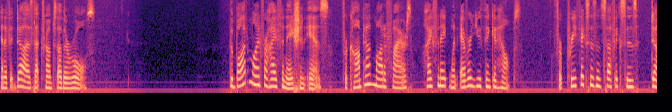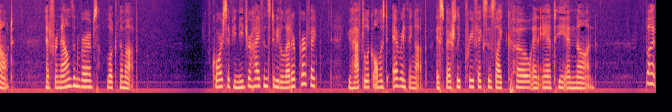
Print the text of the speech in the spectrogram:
and if it does, that trumps other rules. The bottom line for hyphenation is for compound modifiers, hyphenate whenever you think it helps. For prefixes and suffixes, don't. And for nouns and verbs, look them up. Of course, if you need your hyphens to be letter perfect, you have to look almost everything up, especially prefixes like co and anti and non. But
